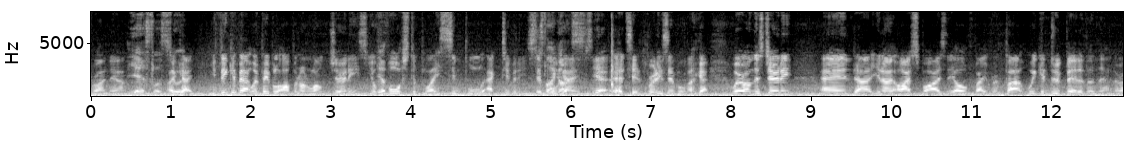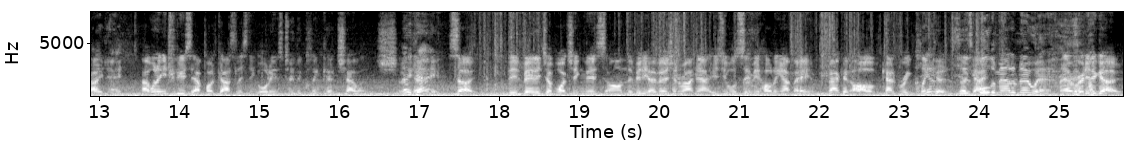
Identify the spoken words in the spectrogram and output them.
right now? Yes, let's do it. Okay, it. you think about when people are often on long journeys, you're Yep. forced to play simple activities, simple like us. games. Yeah, that's it, pretty simple. Okay, we're on this journey, and uh, you know, I Spy is the old favourite, but we can do better than that, all right? Okay. I want to introduce our podcast listening audience to the Clinker Challenge. Okay. So, the advantage of watching this on the video version right now is you will see me holding up a packet of Cadbury Clinkers. You just okay? pulled them out of nowhere. They're ready to go.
